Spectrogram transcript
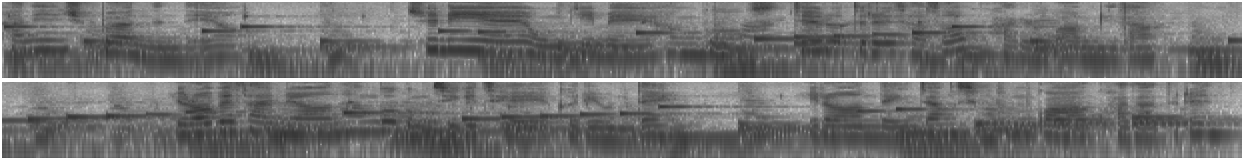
한인 슈퍼였는데요. 추리에 온 김에 한국 숙제로들을 사서 가려고 합니다. 유럽에 살면 한국 음식이 제일 그리운데 이런 냉장식품과 과자들은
